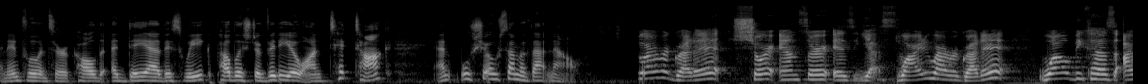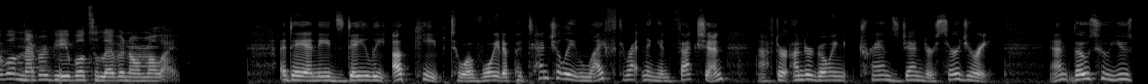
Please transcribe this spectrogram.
An influencer called Adea this week published a video on TikTok, and we'll show some of that now. Do I regret it? Short answer is yes. Why do I regret it? Well, because I will never be able to live a normal life. Adea needs daily upkeep to avoid a potentially life threatening infection after undergoing transgender surgery. And those who use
